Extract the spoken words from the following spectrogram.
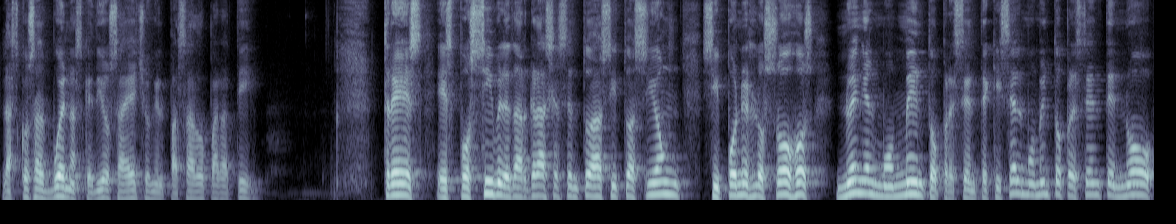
las cosas buenas que Dios ha hecho en el pasado para ti. Tres, es posible dar gracias en toda situación si pones los ojos no en el momento presente. Quizá el momento presente no,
